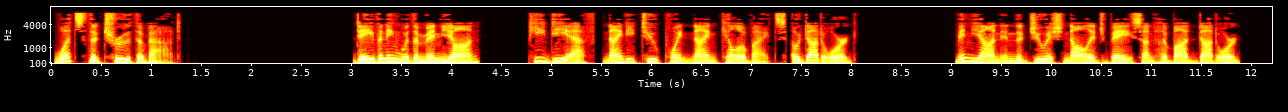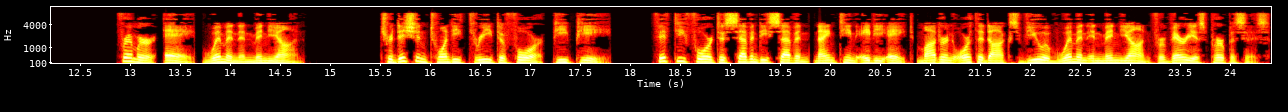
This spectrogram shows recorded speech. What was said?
What's the truth about Davening with a Minyan? PDF, 92.9 kilobytes Minyan in the Jewish Knowledge Base on Chabad.org Frimer, A., Women and Minyan. Tradition 23–4, pp. 54 to 77 Modern Orthodox view of women in Minyan for various purposes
